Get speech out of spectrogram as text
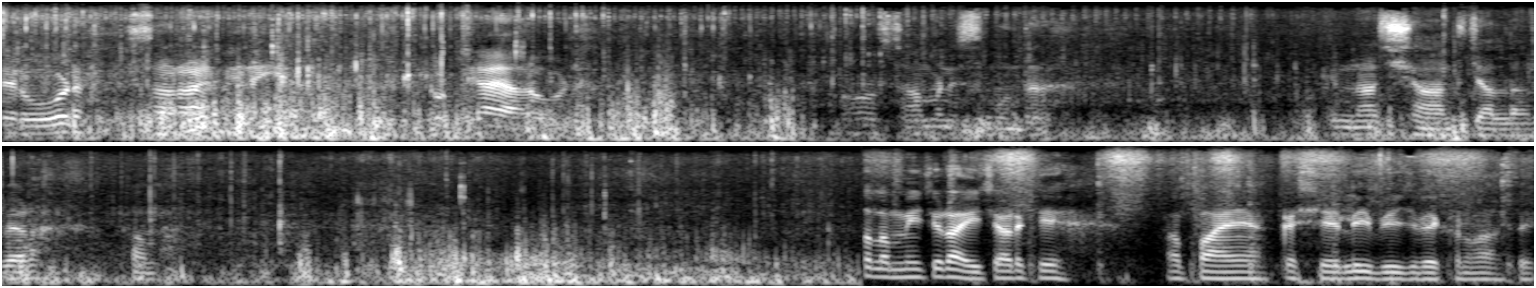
ਤੇ ਰੋਡ ਸਾਰਾ ਐਵੇਂ ਦਾ ਹੀ ਟੁੱਟਿਆ ਆ ਰੋਡ। ਉਹ ਸਾਹਮਣੇ ਸਮੁੰਦਰ। ਕਿੰਨਾ ਸ਼ਾਂਤ ਚੱਲਦਾ ਪਿਆ ਨਾ ਕੰਮ। ਲੰਮੀ ਚੜ੍ਹਾਈ ਚੜ੍ਹ ਕੇ ਆਪਾਂ ਆਏ ਆ ਕਸ਼ੇਲੀ ਬੀਜ ਵੇਖਣ ਵਾਸਤੇ।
